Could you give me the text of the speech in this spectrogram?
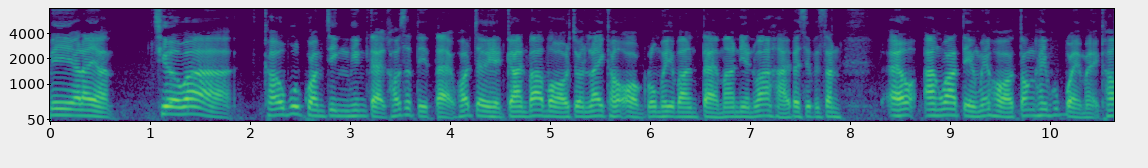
มีอะไรอะ เชื่อว่า เขาพูดความจริงเพียงแต่เขาสติแตกเพราะเจอเหตุการณ์บ้าบอจนไล่เขาออกโรงพยาบาลแต่มาเนียนว่าหายไปสิบเปอร์เซ็นต์แล้วอ้างว่าเตียงไม่พอต้องให้ผู้ป่วยใหม่เข้า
